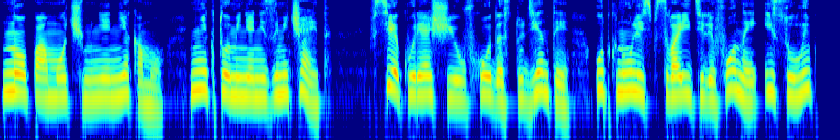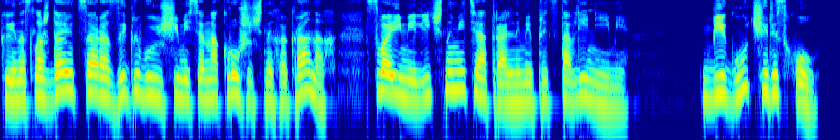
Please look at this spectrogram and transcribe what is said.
но помочь мне некому, никто меня не замечает. Все курящие у входа студенты уткнулись в свои телефоны и с улыбкой наслаждаются разыгрывающимися на крошечных экранах своими личными театральными представлениями. Бегу через холл.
